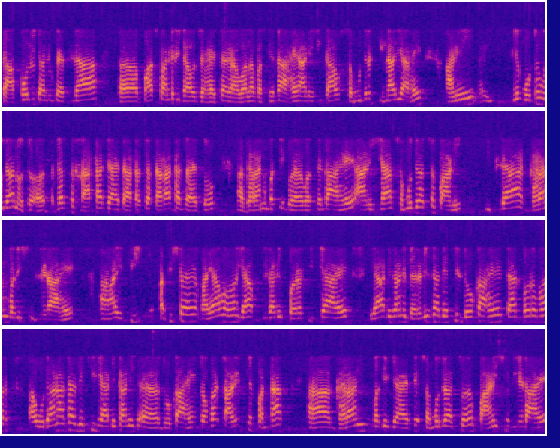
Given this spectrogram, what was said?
दापोली तालुक्यातल्या पाचपांढरी गाव जे आहे त्या गावाला बसलेला आहे आणि ही गाव समुद्र किनारी आहे आणि जे मोठं उदाहरण होतं जास्त लाटा जे आहे लाटाचा तडाखा जो आहे तो घरांमध्ये बसलेला आहे आणि या समुद्राचं पाणी इथल्या घरांमध्ये शिरलेला आहे. अतिशय भयावह या ठिकाणी परिस्थिती आहे. या ठिकाणी दरडीचा देखील धोका आहे. त्याचबरोबर उदाहरणाचा देखील या ठिकाणी धोका आहे. जवळपास चाळीस ते पन्नास घरांमध्ये जे आहे ते समुद्राचं पाणी शिरलेलं आहे.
